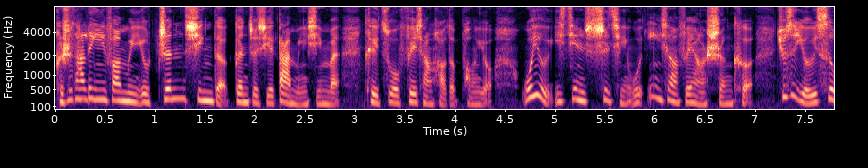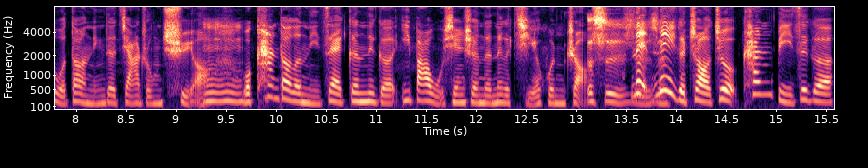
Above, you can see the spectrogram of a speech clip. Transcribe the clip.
可是他另一方面又真心的跟这些大明星们可以做非常好的朋友。我有一件事情，我印象非常深刻。就是有一次我到您的家中去啊、哦嗯，我看到了你在跟那个一八五先生的那个结婚照，是，那那个照就堪比这个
